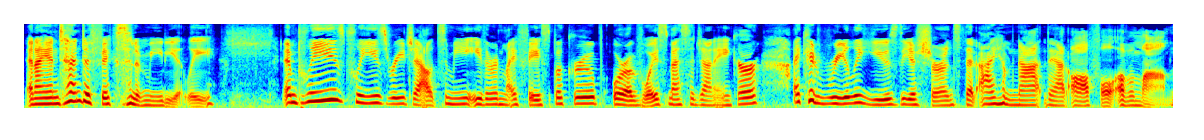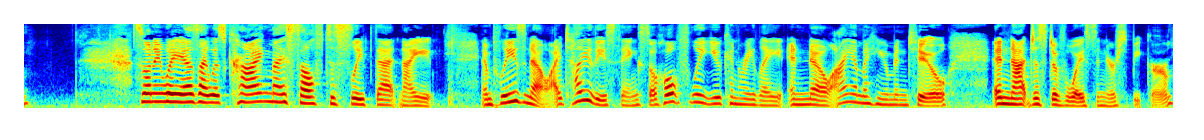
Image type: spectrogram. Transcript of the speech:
and I intend to fix it immediately. And please, please reach out to me either in my Facebook group or a voice message on Anchor. I could really use the assurance that I am not that awful of a mom. So, anyway, as I was crying myself to sleep that night, and please know, I tell you these things, so hopefully you can relate and know I am a human too, and not just a voice in your speaker.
